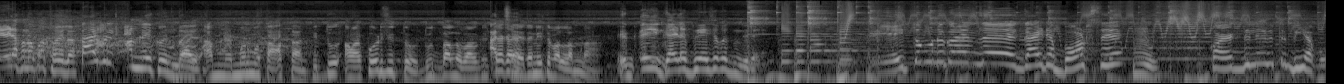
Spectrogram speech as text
এটা কোনো কথা হইল। তাই বলি- আপনি কইন ভাই। আপনার মন মতো আতান কিন্তু আমার পরিচিত দুধ ভালো হবে আমাকে টাকা আচ্ছা। নিতে পারলাম না। এই গাড়িটা পেয়েছে কদিন ধরে? এই তো মনে করেন যে গাড়িটা বসছে কয়েকদিনের ভিতর বিয়াবো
